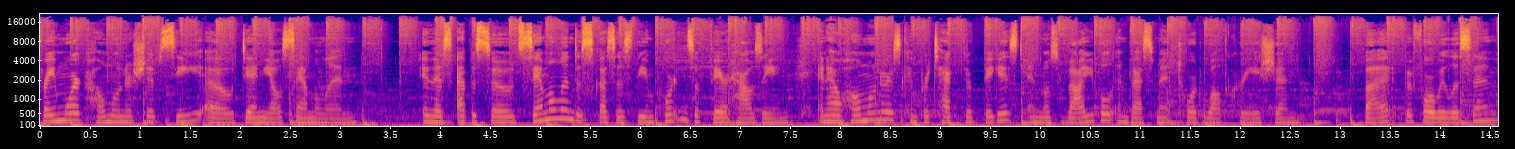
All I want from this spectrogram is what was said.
Framework Homeownership CEO Danielle Samalin. In this episode, Samalin discusses the importance of fair housing and how homeowners can protect their biggest and most valuable investment toward wealth creation. But before we listen,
